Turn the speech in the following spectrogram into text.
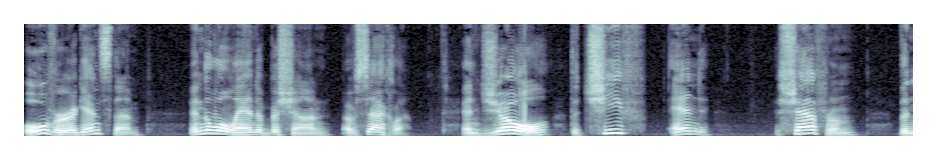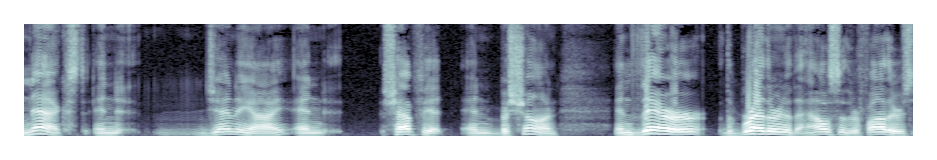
over against them into the land of Bashan of Sakhla. And Joel, the chief, and Shapham, the next, and Jaanai, and Shaphat, and Bashan, and there, the brethren of the house of their fathers,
